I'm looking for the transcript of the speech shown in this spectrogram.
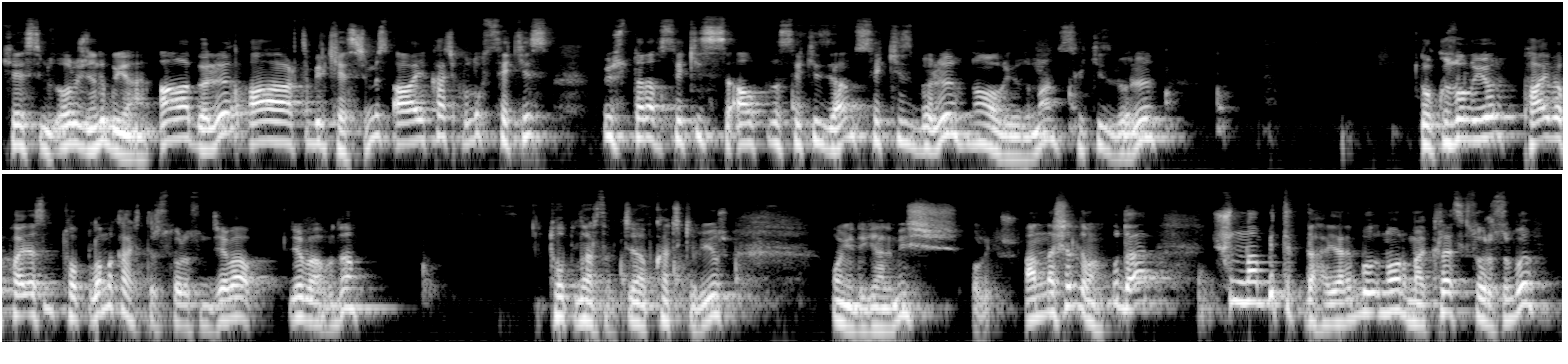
Kesimiz orijinali bu yani. A bölü A artı bir kesimiz. A'yı kaç bulduk? 8. Üst taraf 8 ise altta da 8 yazalım. 8 bölü ne oluyor o zaman? 8 bölü 9 oluyor. Pay ve paydasının toplamı kaçtır sorusunun cevap, cevabı da toplarsak cevap kaç geliyor? 17 gelmiş oluyor. Anlaşıldı mı? Bu da şundan bir tık daha yani bu normal klasik sorusu bu.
